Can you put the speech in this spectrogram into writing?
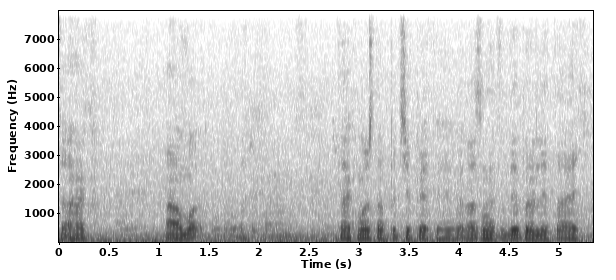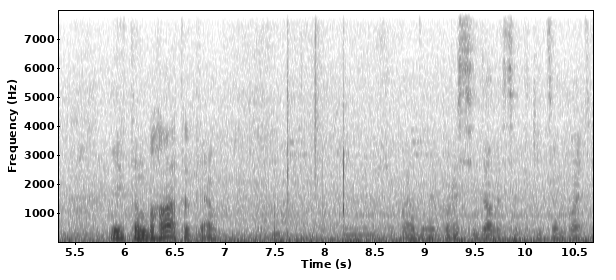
Так. А, мо... Так, можна почепити. Раз вони туди прилітають. Їх там багато прям. А, вони порозсідалися такі дзомбаті.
